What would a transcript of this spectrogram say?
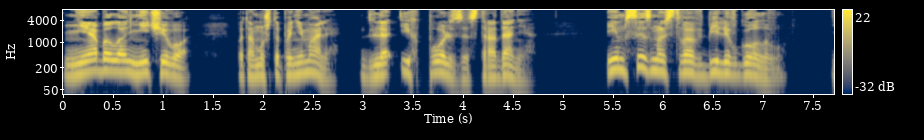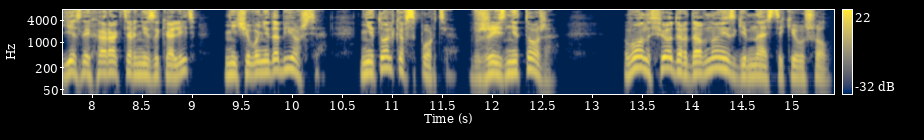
не было ничего, потому что понимали, для их пользы страдания. Им с измальства вбили в голову. Если характер не закалить, ничего не добьешься. Не только в спорте, в жизни тоже. Вон Федор давно из гимнастики ушел,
